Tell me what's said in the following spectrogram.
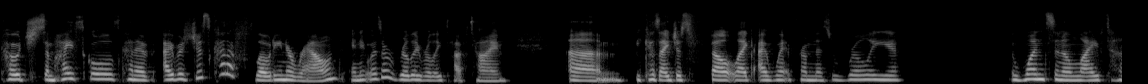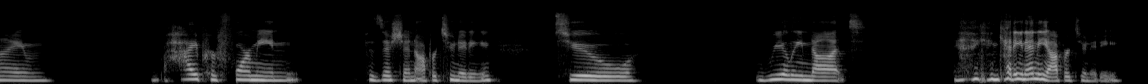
coached some high schools, kind of, I was just kind of floating around and it was a really, really tough time um, because I just felt like I went from this really once in a lifetime high performing position opportunity to really not getting any opportunity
